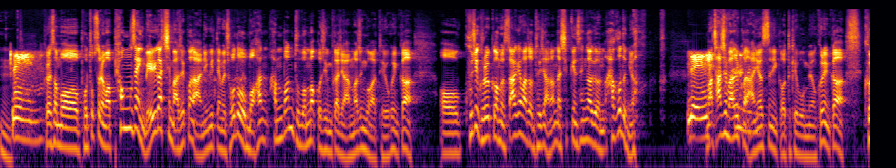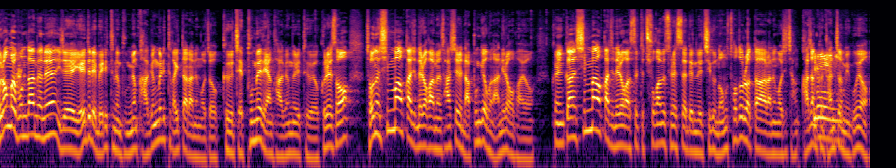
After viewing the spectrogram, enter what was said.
네. 그래서 뭐 보톡스를 뭐 평생 매일같이 맞을 건 아니기 때문에 저도 뭐 한 한 번두번 맞고 지금까지 안 맞은 것 같아요. 그러니까 어 굳이 그럴 거면 싸게 맞아도 되지 않았나 싶긴 생각은 하거든요. 네. 막 자주 맞을 건 아니었으니까 어떻게 보면. 그러니까 그런 걸 본다면은 이제 얘들의 메리트는 분명 가격 메리트가 있다라는 거죠. 그 제품에 대한 가격 메리트예요. 그래서 저는 10만 원까지 내려가면 사실 나쁜 기업은 아니라고 봐요 그러니까 10만 원까지 내려갔을 때 추가 매수를 했어야 되는데 지금 너무 서둘렀다라는 것이 장- 가장 큰 네. 단점이고요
